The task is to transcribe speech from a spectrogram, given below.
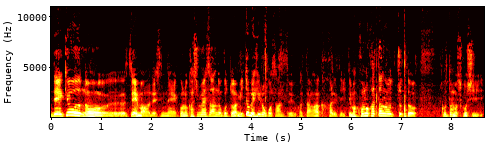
で、今日のテーマはですね、この鹿島屋さんのことは、三戸部博子さんという方が書かれていて、まあ、この方のちょっとことも少し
